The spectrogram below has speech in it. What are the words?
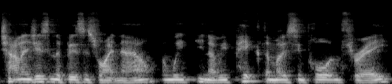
challenges in the business right now, and we you know we pick the most important three,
